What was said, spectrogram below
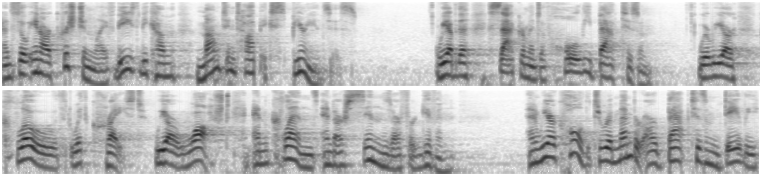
And so in our Christian life, these become mountaintop experiences. We have the sacrament of holy baptism, where we are clothed with Christ. We are washed and cleansed, and our sins are forgiven. And we are called to remember our baptism daily,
